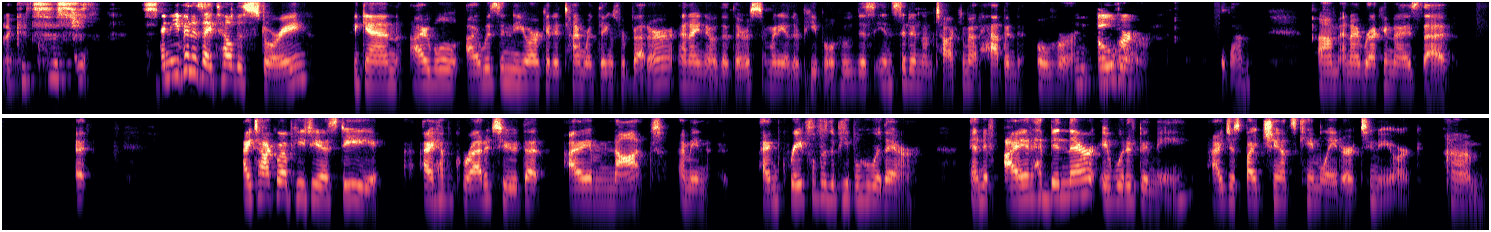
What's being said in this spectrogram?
like it's just And even as I tell this story, again, I will I was in New York at a time when things were better. And I know that there are so many other people who this incident I'm talking about happened over and over to them. Um, and I recognize that I, I talk about PTSD. I have gratitude that I am not, I mean, I'm grateful for the people who were there. And if I had had been there, it would have been me. I just by chance came later to New York. Um,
